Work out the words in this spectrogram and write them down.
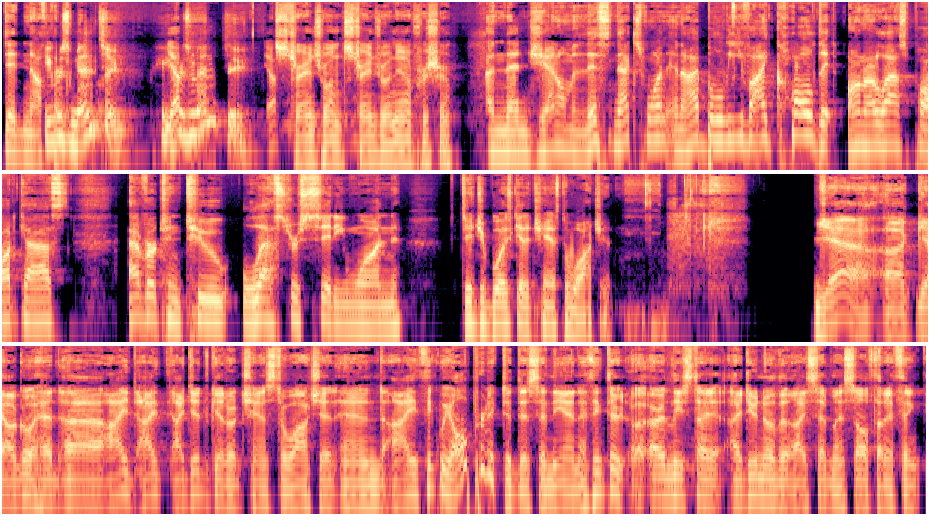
did nothing. he was meant to he Yep. was meant to Yep. Strange one, strange one, yeah, for sure. And then, gentlemen, this next one, and I believe I called it on our last podcast Everton 2, Leicester City 1. Did you boys get a chance to watch it? Yeah, uh, yeah, I'll go ahead. Uh, I, I, I did get a chance to watch it, and I think we all predicted this in the end. I think there, or at least I, I do know that I said myself that I think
